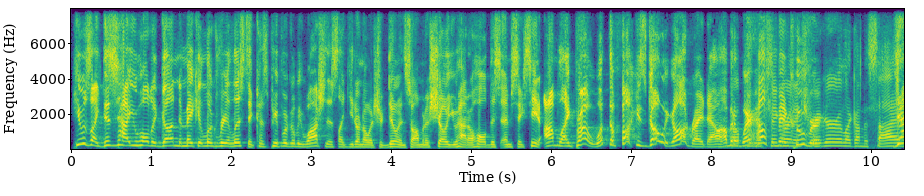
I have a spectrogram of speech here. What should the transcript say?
He was like, "This is how you hold a gun to make it look realistic." Because people are gonna be watching this like you don't know what you're doing. So I'm gonna show you how to hold this M16. I'm like, bro, what the fuck is going on right now? I'm in a They'll put your warehouse in finger and a Vancouver. Trigger like on the side. like,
